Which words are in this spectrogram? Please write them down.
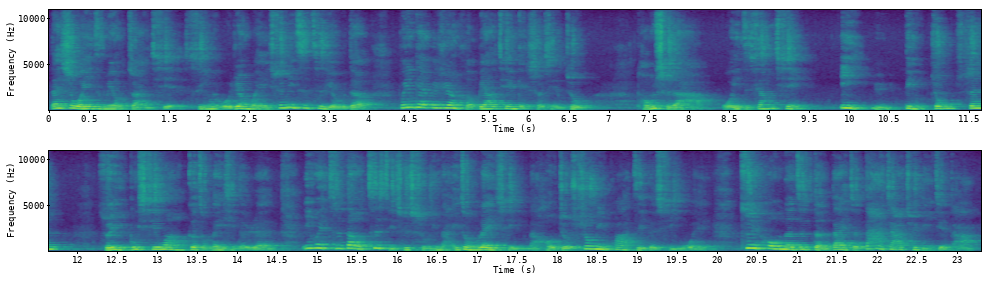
但是我一直没有撰写，是因为我认为生命是自由的，不应该被任何标签给设限住。同时啊，我一直相信一语定终身，所以不希望各种类型的人因为知道自己是属于哪一种类型，然后就宿命化自己的行为，最后呢，只等待着大家去理解他。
